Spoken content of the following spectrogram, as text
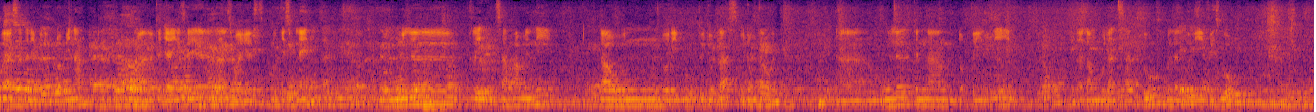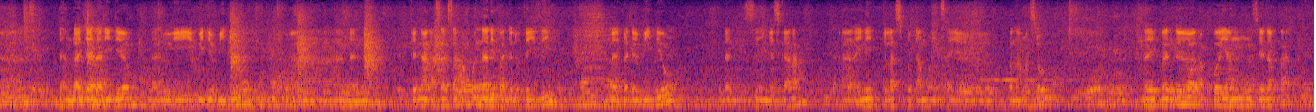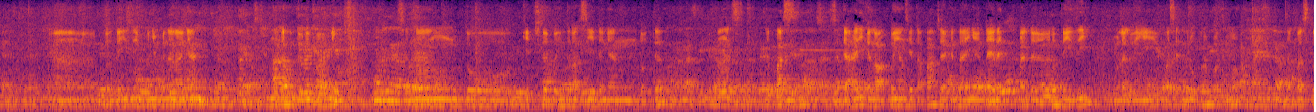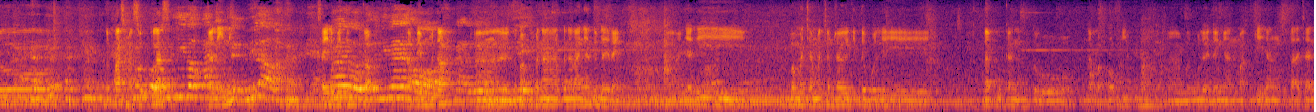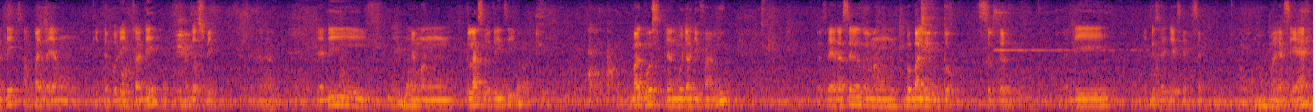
berasal daripada Pulau Pinang. Uh, kerjaya saya uh, sebagai lukis plan. Bermula trade saham ini tahun 2017, hujung tahun. Uh, mula kenal Dr. Izzy dalam bulan 1 melalui Facebook uh, dan belajar dari dia melalui video-video kenal asal saham pun daripada Dr. Izzy daripada video dan sehingga sekarang uh, ini kelas pertama yang saya pernah masuk daripada apa yang saya dapat uh, Dr. Izzy punya penerangan mudah untuk difahami senang untuk kita berinteraksi dengan doktor uh, lepas setiap hari kalau apa yang saya tak faham saya akan tanya direct kepada Dr. Izzy melalui WhatsApp group apa semua lepas tu lepas masuk kelas kali ini saya lebih terbuka. Lebih mudah uh, sebab penerangan tu direct. Uh, jadi bermacam-macam cara kita boleh lakukan untuk dapat profit. Uh, bermula dengan market yang tak cantik sampailah yang kita boleh intraday atau swing. Jadi memang kelas Dr. Izzy bagus dan mudah difahami saya rasa memang berbalik untuk serta jadi itu saja saya rasa. Terima kasih eh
